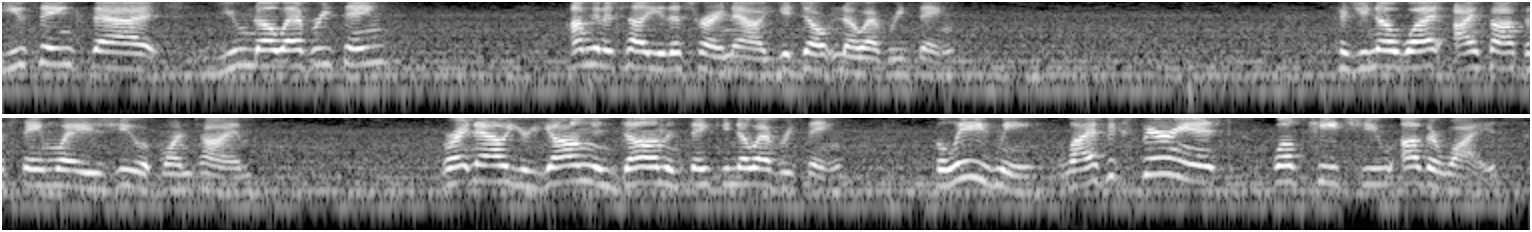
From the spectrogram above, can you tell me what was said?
you think that you know everything, I'm going to tell you this right now. You don't know everything. Because you know what? I thought the same way as you at one time. Right now, you're young and dumb and think you know everything. Believe me, life experience will teach you otherwise.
